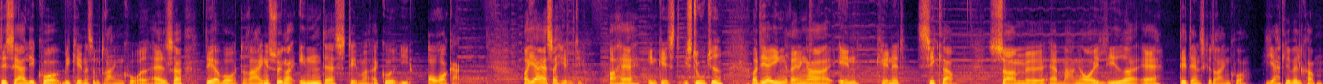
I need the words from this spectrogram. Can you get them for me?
det særlige kor, vi kender som drengekoret, altså der, hvor drenge synger, inden deres stemmer er gået i overgang. Og jeg er så heldig at have en gæst i studiet, og det er ingen ringere end Kenneth Siklav, som øh, er mangeårig leder af det danske drengekor. Hjertelig velkommen.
